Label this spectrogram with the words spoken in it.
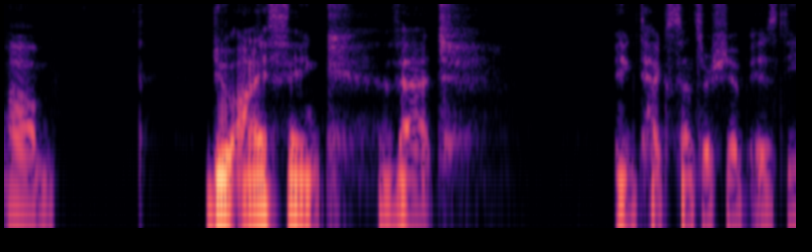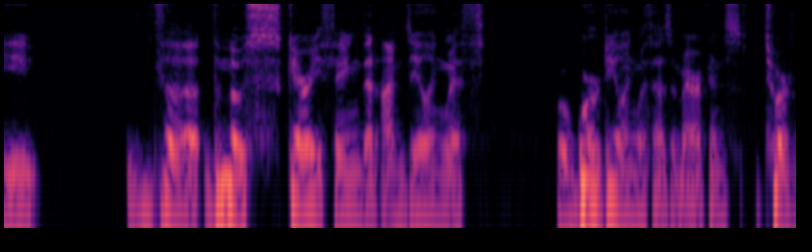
Um, do i think that big tech censorship is the the the most scary thing that I'm dealing with or we're dealing with as Americans to our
